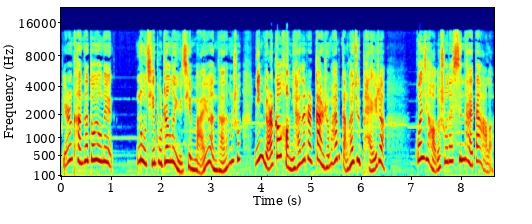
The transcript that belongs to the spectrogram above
别人看她都用那怒其不争的语气埋怨她。他们说：“你女儿高考，你还在这儿干什么？还不赶快去陪着？”关系好的说她心太大了，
